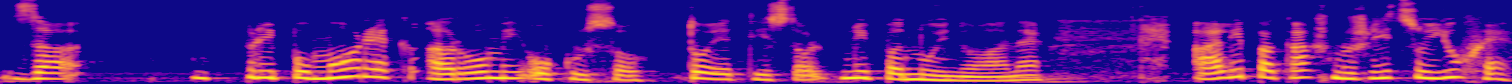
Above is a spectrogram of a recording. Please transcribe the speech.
za pripomorek aromi okusov. To je tisto, ni pa nujno, ne? Ali pa kakšno žlico juhe.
